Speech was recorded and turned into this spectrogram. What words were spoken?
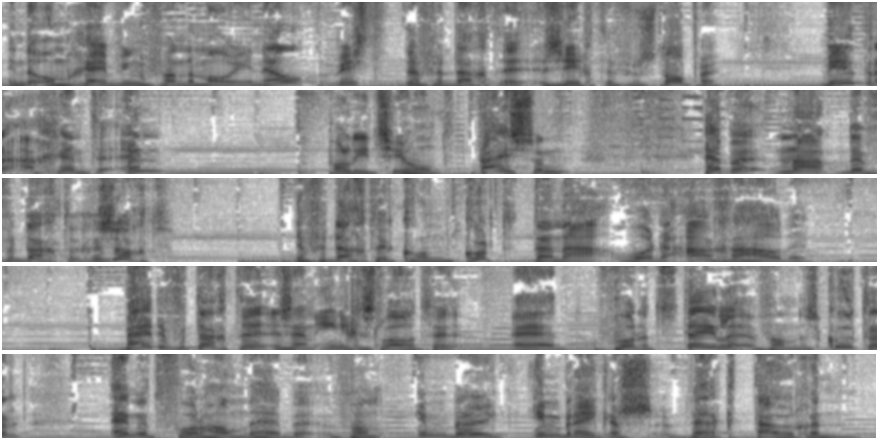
In de omgeving van de Mooie Nel wist de verdachte zich te verstoppen. Meerdere agenten en politiehond Tyson hebben naar de verdachte gezocht. De verdachte kon kort daarna worden aangehouden. Beide verdachten zijn ingesloten eh, voor het stelen van de scooter... en het voorhanden hebben van inbrekerswerktuigen.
